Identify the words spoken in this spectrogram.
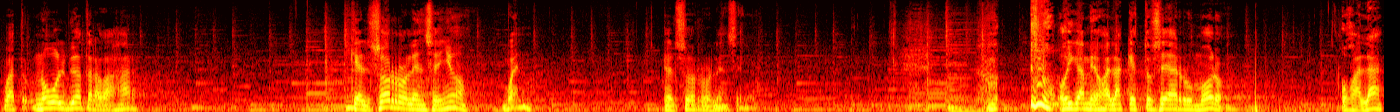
cuatro. No volvió a trabajar. Que el zorro le enseñó. Bueno, el zorro le enseñó. Óigame, ojalá que esto sea rumor. Ojalá.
